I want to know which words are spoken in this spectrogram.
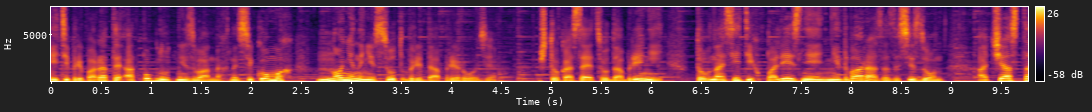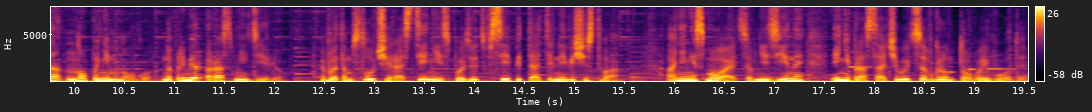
Эти препараты отпугнут незваных насекомых, но не нанесут вреда природе. Что касается удобрений, то вносить их полезнее не два раза за сезон, а часто, но понемногу, например, раз в неделю. В этом случае растения используют все питательные вещества. Они не смываются в низины и не просачиваются в грунтовые воды.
